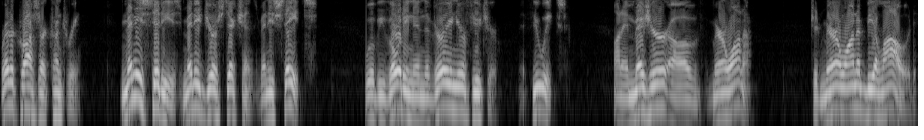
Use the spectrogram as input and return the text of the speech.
right across our country. Many cities, many jurisdictions, many states will be voting in the very near future, a few weeks, on a measure of marijuana. Should marijuana be allowed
